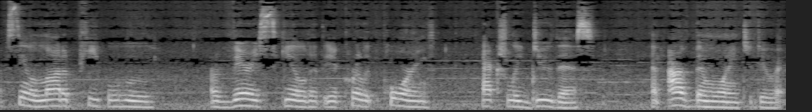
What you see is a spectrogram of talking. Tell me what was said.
I've seen a lot of people who are very skilled at the acrylic pourings actually do this, and I've been wanting to do it.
